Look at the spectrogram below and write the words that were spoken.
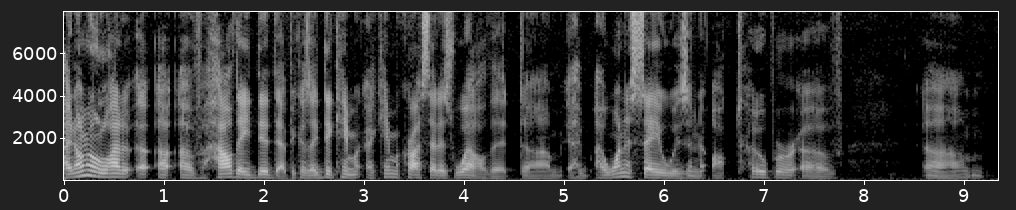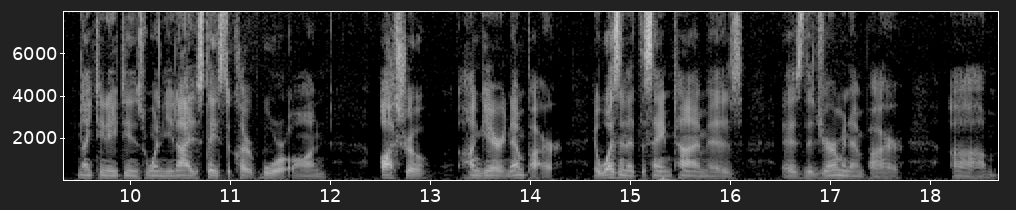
I don't know a lot of, uh, of, how they did that because I did came I came across that as well. That um, I, I want to say it was in October of um, 1918 is when the United States declared war on Austro-Hungarian Empire, it wasn't at the same time as, as the German Empire. Um,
